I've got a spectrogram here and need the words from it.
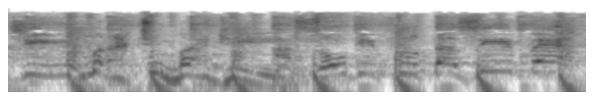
Variedade. Martimag. Açougue, frutas e verduras.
